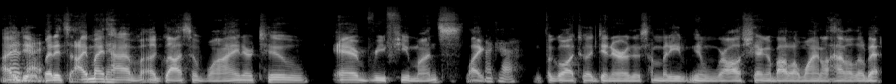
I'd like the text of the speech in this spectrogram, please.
I okay. do. But it's I might have a glass of wine or two every few months. Like okay. if I go out to a dinner, there's somebody, you know, we're all sharing a bottle of wine, I'll have a little bit.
